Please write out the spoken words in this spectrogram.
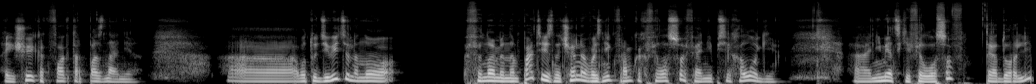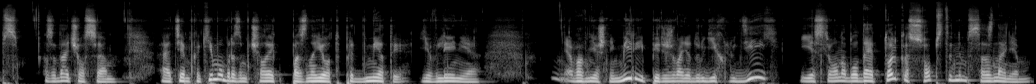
а еще и как фактор познания. А, вот удивительно, но феномен эмпатии изначально возник в рамках философии, а не психологии. А, немецкий философ Теодор Липс озадачился а, тем, каким образом человек познает предметы, явления во внешнем мире и переживания других людей, если он обладает только собственным сознанием.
